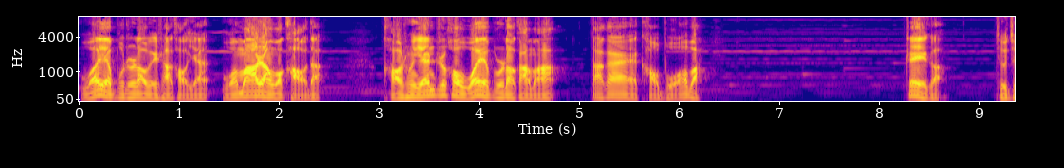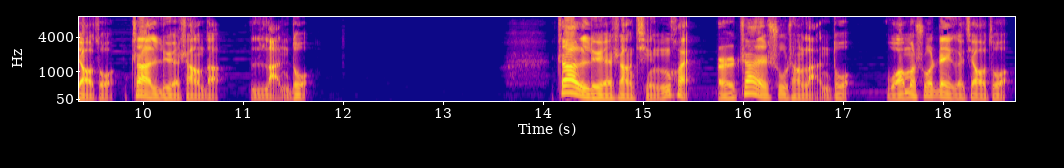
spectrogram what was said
我也不知道为啥考研，我妈让我考的。考上研之后我也不知道干嘛，大概考博吧。”这个。就叫做战略上的懒惰，战略上勤快而战术上懒惰。我们说这个叫做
